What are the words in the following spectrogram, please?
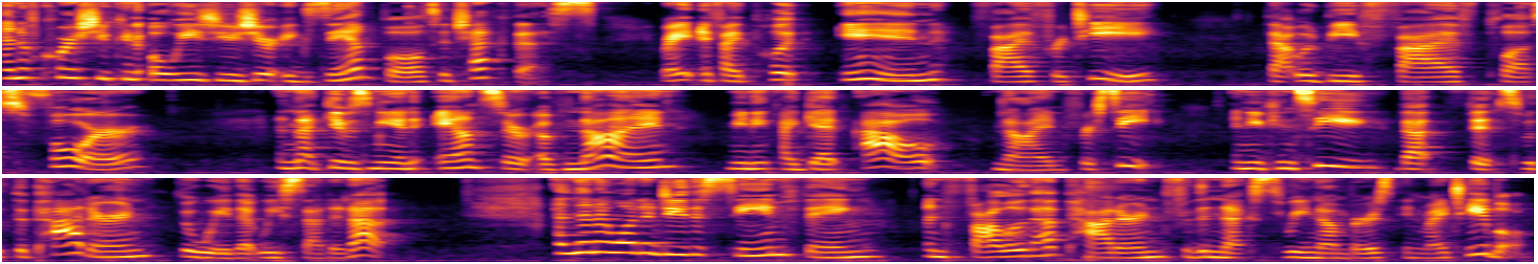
And of course, you can always use your example to check this, right? If I put in 5 for t, that would be 5 plus 4, and that gives me an answer of 9, meaning I get out 9 for c. And you can see that fits with the pattern the way that we set it up. And then I want to do the same thing and follow that pattern for the next three numbers in my table.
